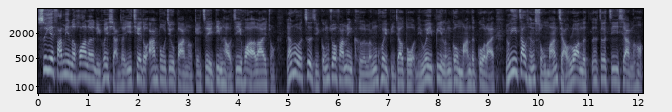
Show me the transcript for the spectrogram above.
事业方面的话呢，你会想着一切都按部就班了，给自己定好计划的那一种。然后自己工作方面可能会比较多，你未必能够忙得过来，容易造成手忙脚乱的这这个迹象哈。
